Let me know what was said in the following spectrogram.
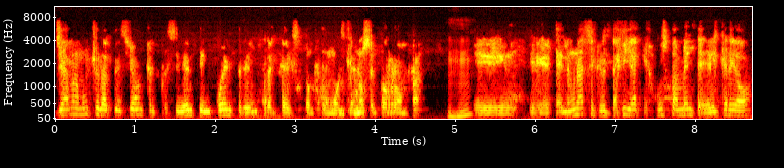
llama mucho la atención que el presidente encuentre un pretexto como el que no se corrompa eh, eh, en una secretaría que justamente él creó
